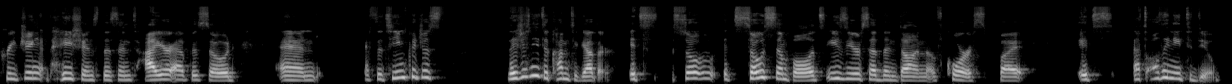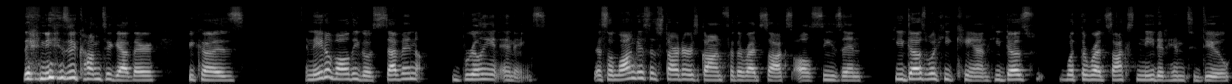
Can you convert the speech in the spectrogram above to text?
preaching patience this entire episode and if the team could just they just need to come together. It's so it's so simple. It's easier said than done, of course, but it's that's all they need to do. They need to come together because Nate Eovaldi goes seven brilliant innings. That's the longest a starter has gone for the Red Sox all season. He does what he can. He does what the Red Sox needed him to do.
